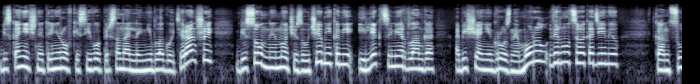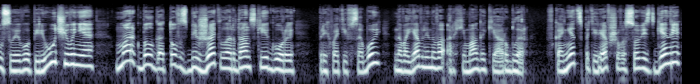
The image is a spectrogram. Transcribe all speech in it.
бесконечные тренировки с его персональной неблагой тираншей, бессонные ночи за учебниками и лекциями Эрдланга, обещание грозной Моррел вернуться в академию. К концу своего переучивания Марк был готов сбежать в Лорданские горы, прихватив с собой новоявленного архимага Киару Блэр, в конец потерявшего совесть Генри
